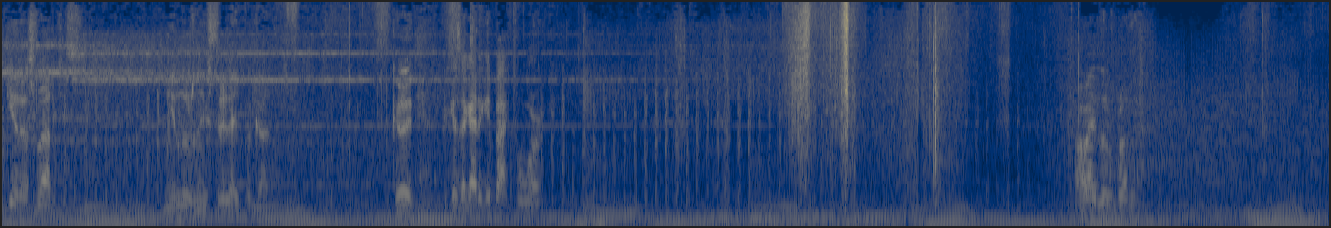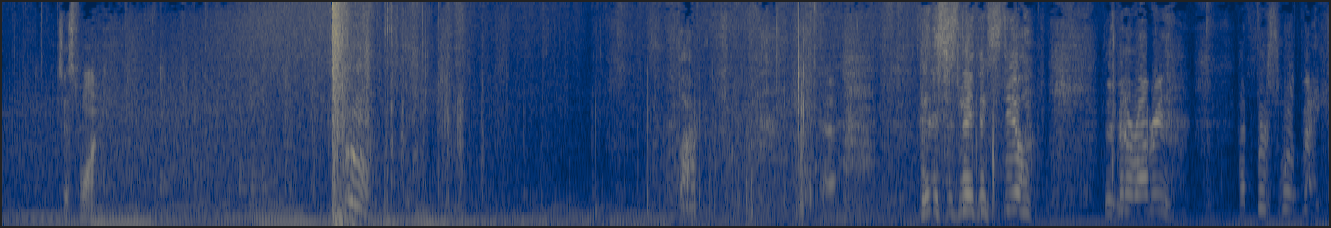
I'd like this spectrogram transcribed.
Мужики, расслабьтесь. Не нужно их стрелять пока. Good, because I gotta get back to work. All right, little brother. Just one. Fuck. Uh. Hey, this is Nathan Steele. There's been a robbery at First World Bank.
